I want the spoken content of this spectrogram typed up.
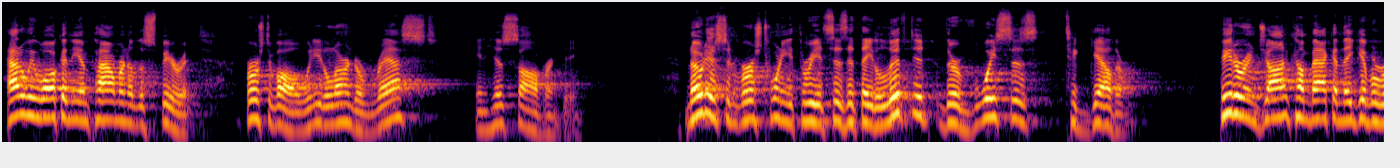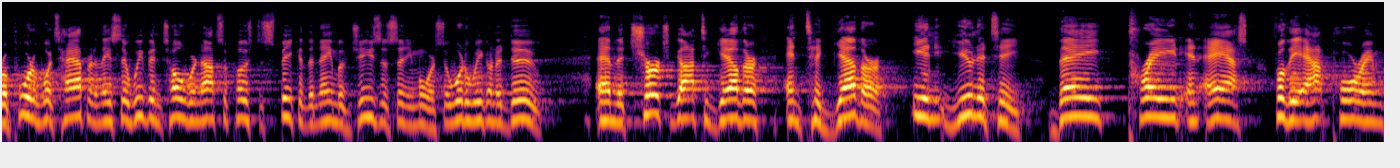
How do we walk in the empowerment of the Spirit? First of all, we need to learn to rest in His sovereignty. Notice in verse 23, it says that they lifted their voices together. Peter and John come back and they give a report of what's happened, and they said, We've been told we're not supposed to speak in the name of Jesus anymore, so what are we going to do? And the church got together, and together in unity, they prayed and asked for the outpouring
